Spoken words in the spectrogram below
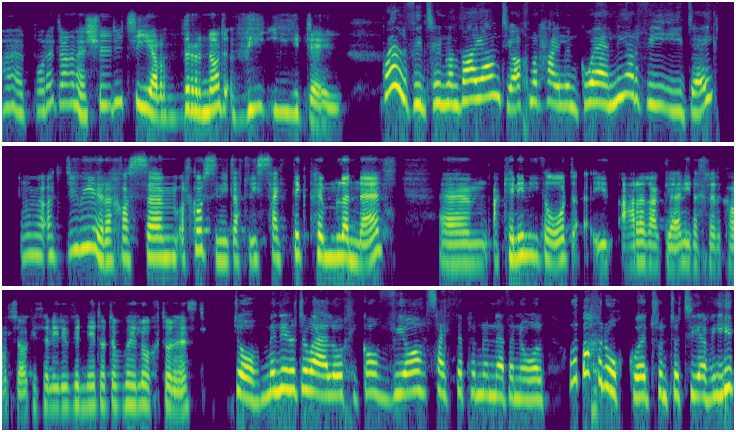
Uh, bore da na, siwr i ti ar ddyrnod VE Day. Wel, fi'n teimlo'n dda iawn, diolch. Mae'r hael yn gwenu ar VE Day. Uh, Ydw wir, achos um, wrth gwrs i ni datlu 75 mlynedd Um, a cyn i ni ddod ar y raglen i ddechrau recordio, gyda ni rhyw funud o dywelwch, dwi'n est? Do, munud o dywelwch i gofio 75 mlynedd yn ôl. Oedd e bach yn awkward trwy'n ti a fi,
